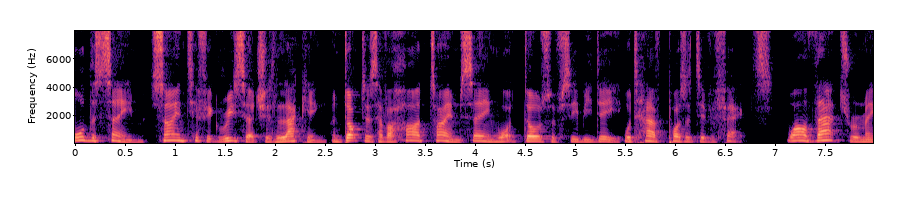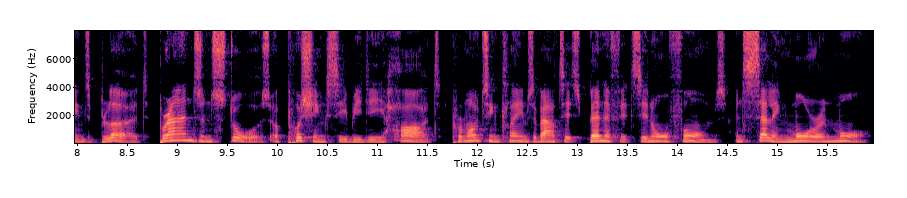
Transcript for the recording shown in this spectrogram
All the same, scientific research is lacking, and doctors have a hard time saying what dose of CBD would have positive effects. While that remains blurred, brands and stores are pushing CBD hard, promoting claims about its benefits in all forms and selling more and more.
